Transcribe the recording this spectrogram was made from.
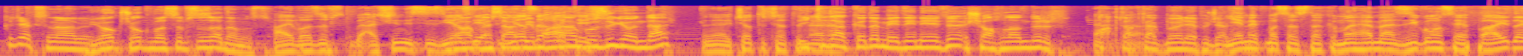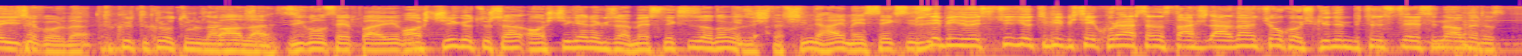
Bakacaksın abi. Yok çok vasıfsız adamız. Hay vazıf şimdi siz Ya yazı, mesela bir yazı marangozu gönder. ateş, çatır çatır iki neler? dakikada medeniyeti şahlandırır. Ya, tak tak ya. tak böyle yapacak. Yemek masası takımı hemen zigon sehpayı dayayacak orada. Tıkır tıkır otururlar. Vallahi zigon sehpayı. Aşçıyı götürsen aşçı gene güzel. Mesleksiz adamız işte. Şimdi hay mesleksiz. Bize bir stüdyo tipi bir şey kurarsanız taşlardan çok hoş. Günün bütün stresini alırız.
